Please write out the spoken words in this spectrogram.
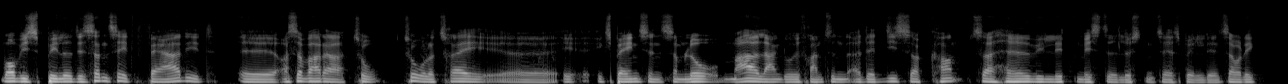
hvor vi spillede det sådan set færdigt, øh, og så var der to, to eller tre øh, e-, expansions, som lå meget langt ude i fremtiden, og da de så kom, så havde vi lidt mistet lysten til at spille det. Så var det ikke,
